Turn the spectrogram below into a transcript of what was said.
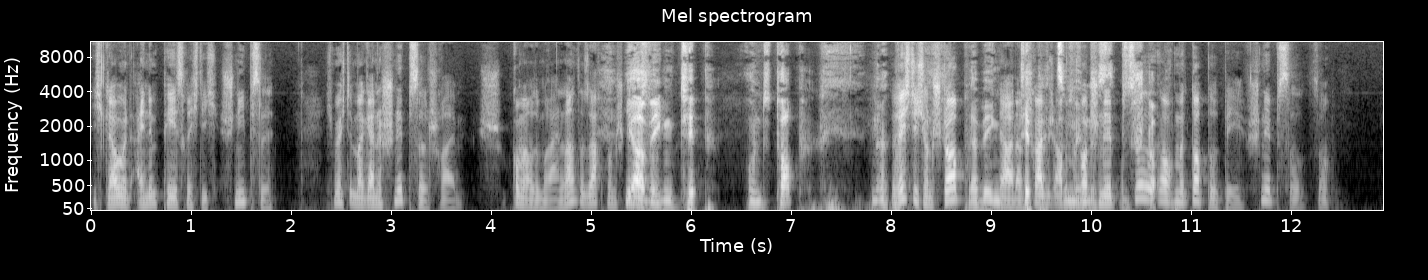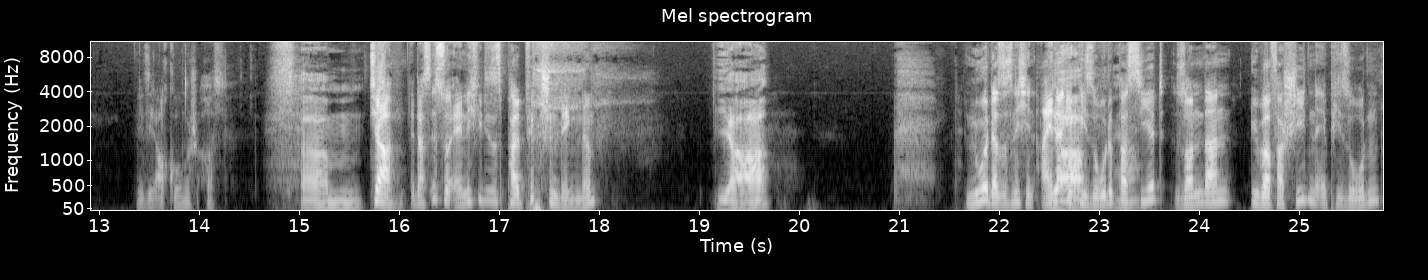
Ich glaube, mit einem P ist richtig. Schnipsel. Ich möchte immer gerne Schnipsel schreiben. Ich komme aus dem Rheinland, da sagt man Schnipsel. Ja, wegen Tipp und Top. Ne? Richtig und Stopp. Ja, wegen Ja, dann Tipp schreibe ich ab sofort Schnipsel, auch mit Doppel-P. Schnipsel. So. Nee, sieht auch komisch aus. Ähm, Tja, das ist so ähnlich wie dieses Pulp Fiction-Ding, ne? ja, Nur, dass es nicht in einer Ja, Episode ja. passiert, sondern über verschiedene Episoden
